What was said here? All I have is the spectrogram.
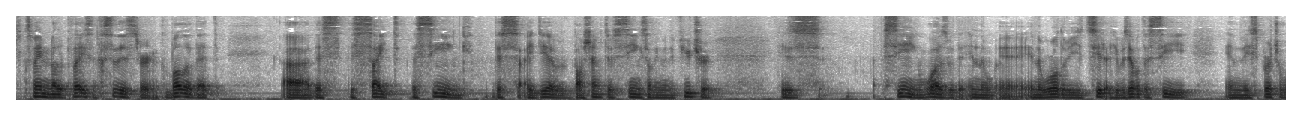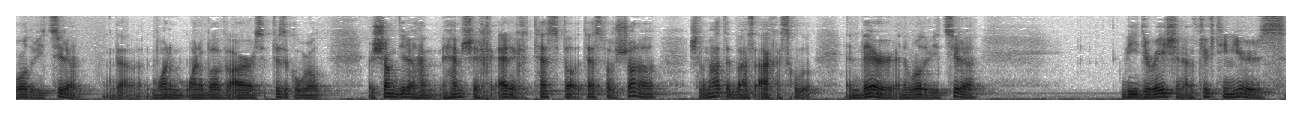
it's explained in another place in Chassidus or in Kabbalah that uh, this this sight, the seeing, this idea of Baal seeing something in the future, his seeing was in the in the world of Yitzira. He was able to see in the spiritual world of Yitzira, the one one above our physical world. And there, in the world of Yitzira, the duration of 15 years,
